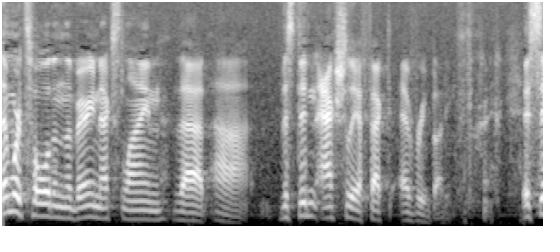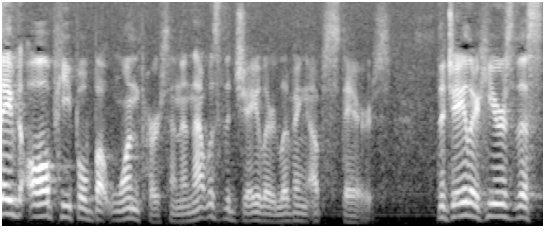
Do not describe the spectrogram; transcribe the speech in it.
then we're told in the very next line that uh, this didn't actually affect everybody. it saved all people but one person, and that was the jailer living upstairs. The jailer hears this,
